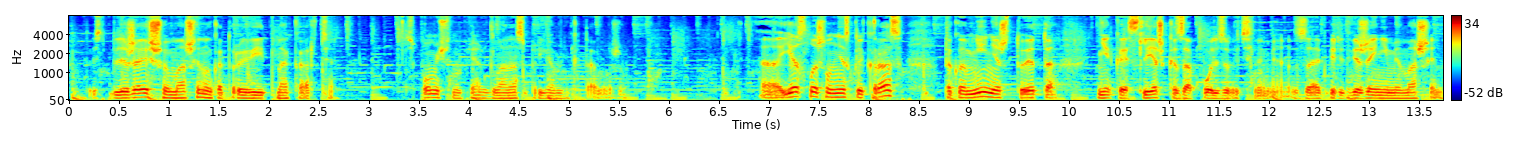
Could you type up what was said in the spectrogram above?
То есть ближайшую машину, которую видит на карте. С помощью, например, ГЛОНАСС приемника того же. Э, я слышал несколько раз такое мнение, что это некая слежка за пользователями, за передвижениями машин.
